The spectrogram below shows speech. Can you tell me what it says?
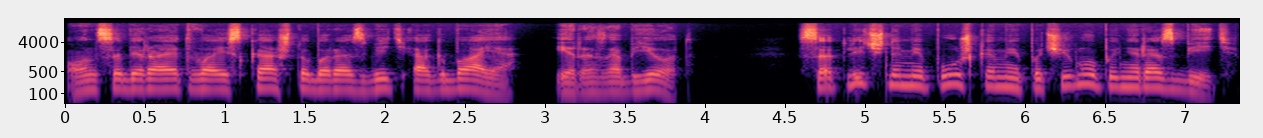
Он собирает войска, чтобы разбить Акбая, и разобьет. С отличными пушками почему бы не разбить?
